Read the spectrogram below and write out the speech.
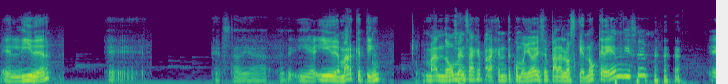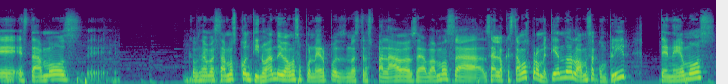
el líder, eh, y, de marketing, mandó un mensaje para gente como yo, dice, para los que no creen, dice, eh, estamos... ¿Cómo se llama? Estamos continuando y vamos a poner pues nuestras palabras, o sea, vamos a, o sea, lo que estamos prometiendo lo vamos a cumplir. Tenemos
